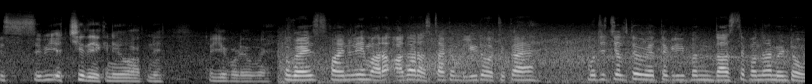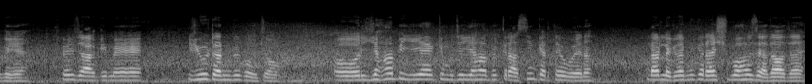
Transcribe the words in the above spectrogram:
इससे भी अच्छे देखने हो आपने तो ये पड़े हुए हैं। तो गैस फाइनली हमारा आधा रास्ता कंप्लीट हो चुका है। मुझे चलते हुए तकरीबन 10 से 15 मिनट हो गए हैं। फिर जाके मैं यू टर्न पे पहुँचा हूँ। और यहाँ पे ये है कि मुझे यहाँ पे क्रॉसिंग करते हुए ना, डर लग रहा है क्योंकि रश बहुत ज़्यादा होता है।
